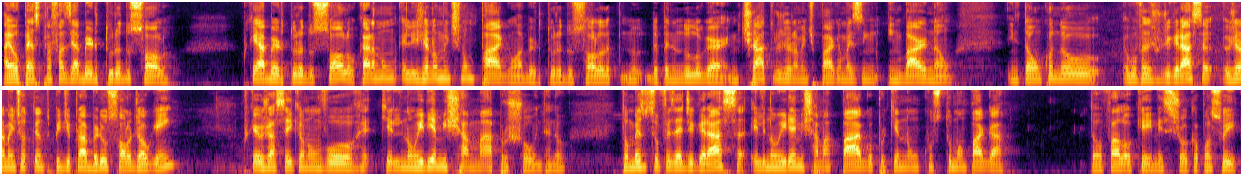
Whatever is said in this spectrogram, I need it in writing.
aí eu peço para fazer a abertura do solo. Porque a abertura do solo, o cara não, ele geralmente não paga a abertura do solo dependendo do lugar. Em teatro geralmente paga, mas em, em bar não. Então quando eu, eu vou fazer show de graça, eu geralmente eu tento pedir para abrir o solo de alguém, porque eu já sei que eu não vou que ele não iria me chamar pro show, entendeu? Então, mesmo se eu fizer de graça, ele não iria me chamar pago porque não costumam pagar. Então eu falo, ok, nesse show que eu posso ir.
